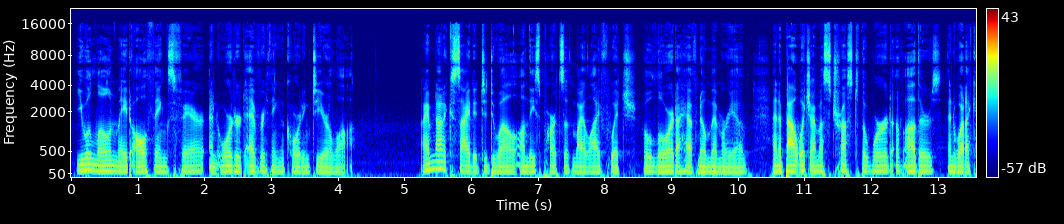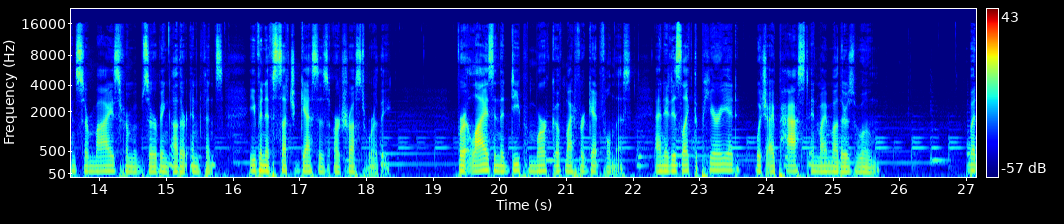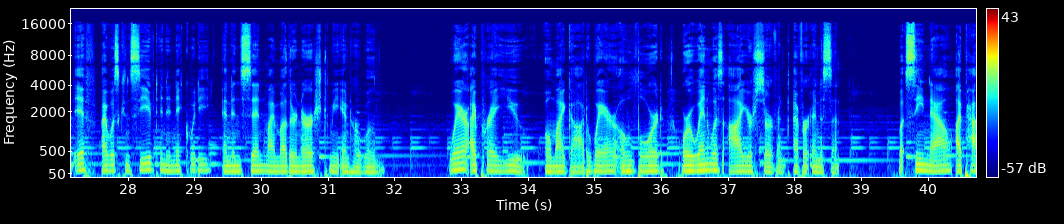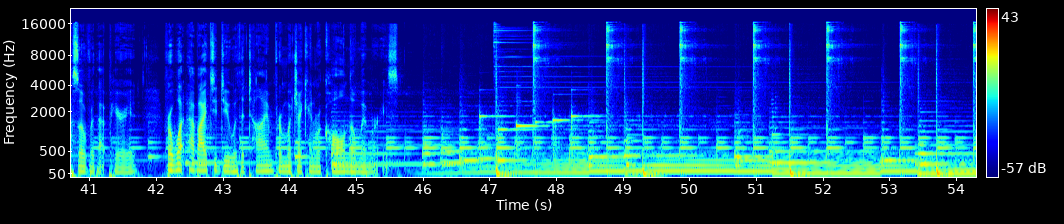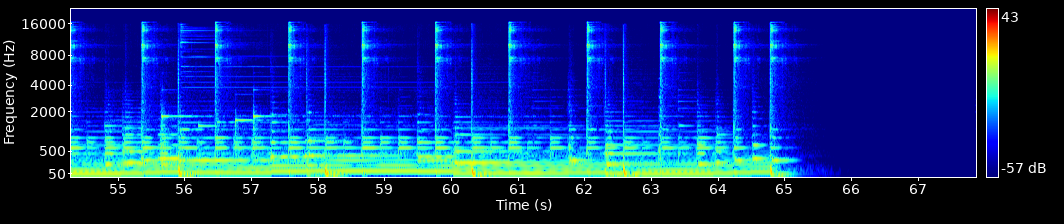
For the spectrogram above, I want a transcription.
You alone made all things fair and ordered everything according to your law. I am not excited to dwell on these parts of my life which, O Lord, I have no memory of, and about which I must trust the word of others and what I can surmise from observing other infants, even if such guesses are trustworthy for it lies in the deep murk of my forgetfulness, and it is like the period which I passed in my mother's womb. But if I was conceived in iniquity, and in sin my mother nourished me in her womb, where, I pray you, O my God, where, O Lord, or when was I, your servant, ever innocent? But see now, I pass over that period, for what have I to do with a time from which I can recall no memories?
